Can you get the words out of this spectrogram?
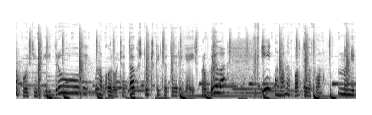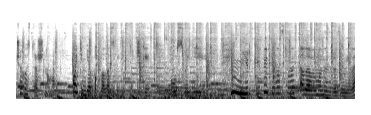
а потім і другий. Ну, коротше, так, штучки чотири я їх пробила. І у мене впав телефон. Ну нічого страшного. Потім я поклала свої стрічки у свої мірки, хотіла сказати, але ви мене зрозуміли.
